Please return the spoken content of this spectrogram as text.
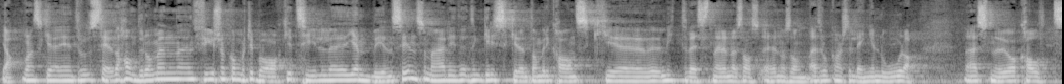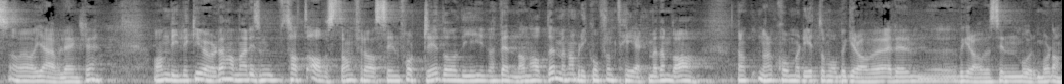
ja, hvordan skal jeg introdusere Det handler om en, en, fyr som kommer tilbake til eh, hjembyen sin, som er i den grisgrendt amerikansk uh, Midtvesten eller noe, sånt. Jeg tror kanskje lenger nord. da. Det er snø og kaldt og, jævlig, egentlig. Og Han vil ikke gjøre det. Han har liksom tatt avstand fra sin fortid og de vennene han hadde, men han blir konfrontert med dem da, når han kommer dit og må begrave, eh, begrave sin mormor. da.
